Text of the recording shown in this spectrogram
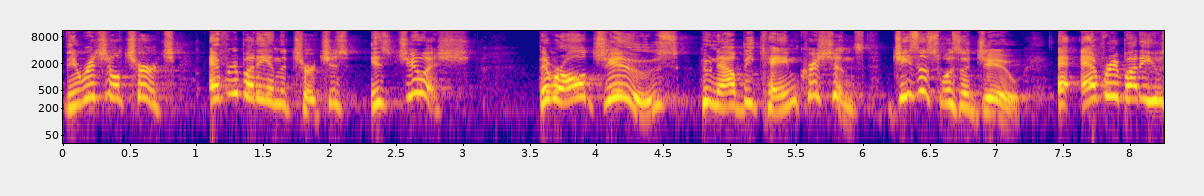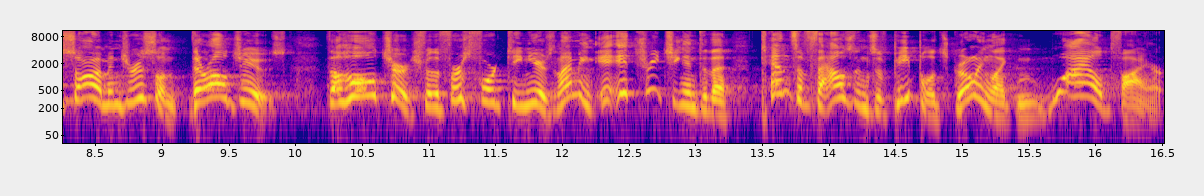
the original church, everybody in the church is, is Jewish. They were all Jews who now became Christians. Jesus was a Jew. Everybody who saw him in Jerusalem, they're all Jews. The whole church for the first 14 years, and I mean, it's reaching into the tens of thousands of people. It's growing like wildfire.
